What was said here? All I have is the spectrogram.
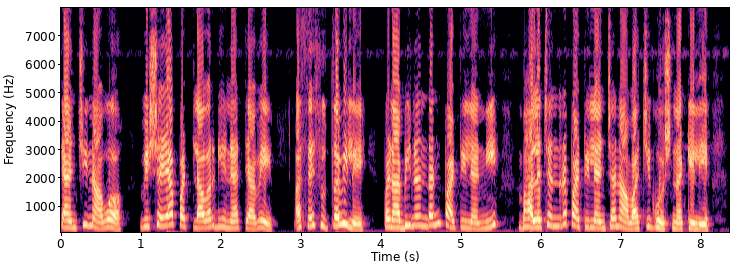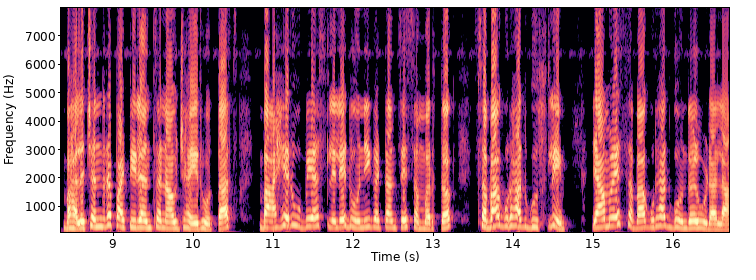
त्यांची नावं विषया पटलावर घेण्यात यावे असे सुचविले. पण अभिनंदन पाटील यांनी भालचंद्र पाटील यांच्या नावाची घोषणा केली. भालचंद्र पाटील यांचं नाव जाहीर होताच बाहेर उभे असलेले दोन्ही गटांचे समर्थक सभागृहात घुसले. यामुळे सभागृहात गोंधळ उडाला.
